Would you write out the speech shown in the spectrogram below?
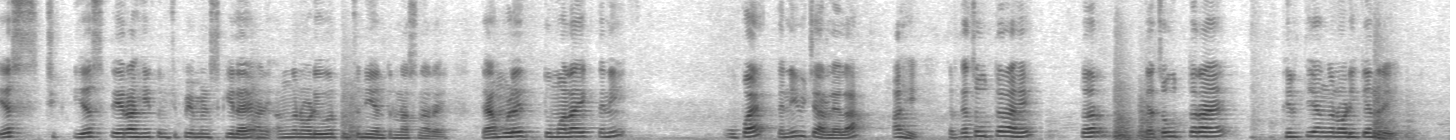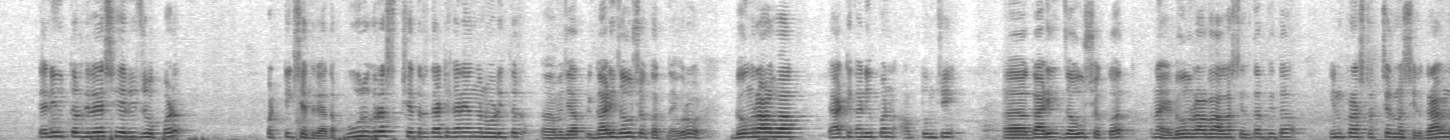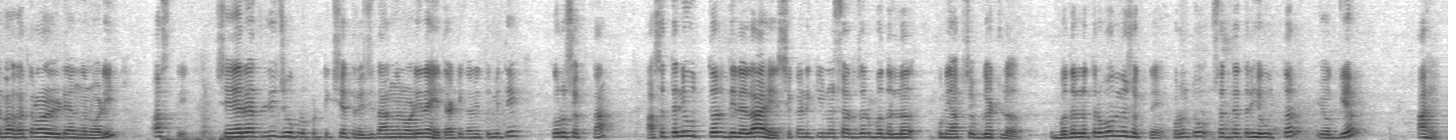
एस एस तेरा ही तुमची पेमेंट स्किल आहे आणि अंगणवाडीवर तुमचं नियंत्रण असणार आहे. त्यामुळे तुम्हाला एक त्यांनी उपाय त्यांनी विचारलेला आहे. तर त्याचं उत्तर आहे. तर त्याचं उत्तर आहे फिरती अंगणवाडी केंद्रे. त्यांनी उत्तर दिले शहरी झोपड पट्टी क्षेत्रे. आता पूरग्रस्त क्षेत्र त्या ठिकाणी अंगणवाडी तर म्हणजे आपली गाडी जाऊ शकत नाही बरोबर? डोंगराळ भाग त्या ठिकाणी पण तुमची गाडी जाऊ शकत नाही. डोंगराळ भाग असेल तर तिथं इन्फ्रास्ट्रक्चर नसेल. ग्रामीण भागात तर ऑलरेडी अंगणवाडी असते. शहरातली झोपडपट्टी क्षेत्रे जिथं अंगणवाडी नाही त्या ठिकाणी तुम्ही ते करू शकता. असं त्यांनी उत्तर दिलेलं आहे. सेकंड कीनुसार जर बदललं कुणी आक्षेप घेतलं बदललं तर बदलू शकते. परंतु सध्या तर हे उत्तर योग्य आहे.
